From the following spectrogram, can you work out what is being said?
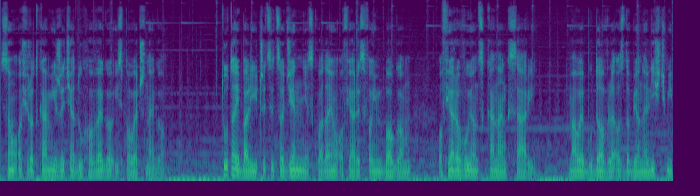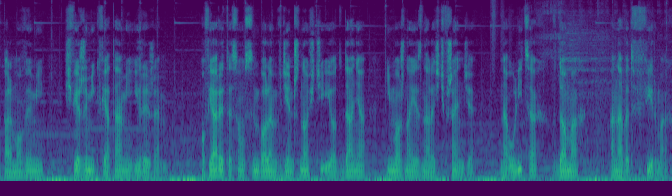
są ośrodkami życia duchowego i społecznego. Tutaj Balijczycy codziennie składają ofiary swoim bogom, ofiarowując kanang sari, małe budowle ozdobione liśćmi palmowymi, świeżymi kwiatami i ryżem. Ofiary te są symbolem wdzięczności i oddania i można je znaleźć wszędzie na ulicach, w domach, a nawet w firmach.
